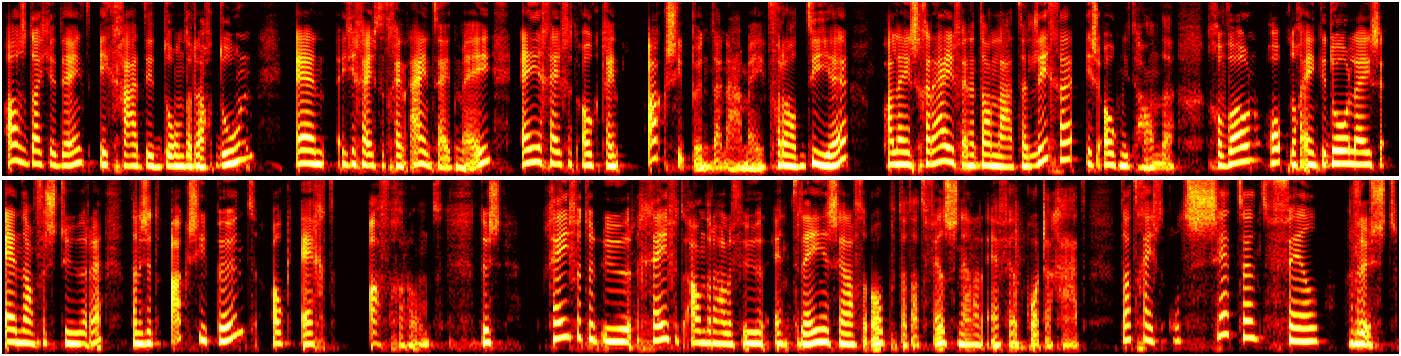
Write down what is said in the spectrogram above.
Als dat je denkt, ik ga dit donderdag doen. En je geeft het geen eindtijd mee. En je geeft het ook geen actiepunt daarna mee. Vooral die, hè. Alleen schrijven en het dan laten liggen is ook niet handig. Gewoon hop nog één keer doorlezen en dan versturen. Dan is het actiepunt ook echt afgerond. Dus Geef het een uur, geef het anderhalf uur en train jezelf erop dat dat veel sneller en veel korter gaat. Dat geeft ontzettend veel rust.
